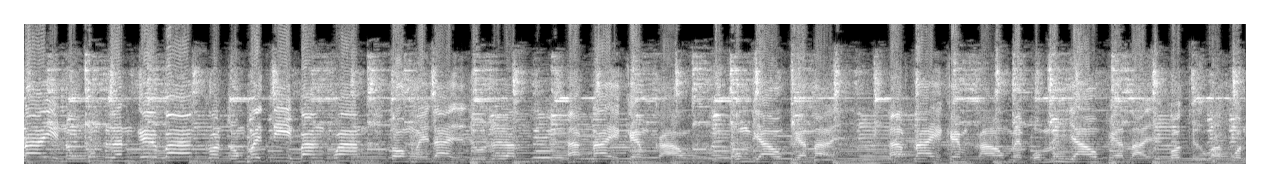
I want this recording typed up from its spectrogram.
ได้หนูเดือนแก่บาง ก็ต้องไปที่บางควางต้องไม่ได้อยู่เรือน หากได้แก้มขาวผมยาวเปลี่ยนไหลหากได้แก้มขาวแม่ผมยาวเปลี่ยนไหลก็ถือว่าคน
